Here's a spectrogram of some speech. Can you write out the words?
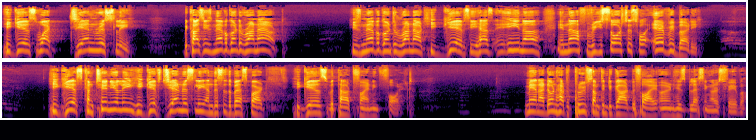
He gives what? Generously. Because he's never going to run out. He's never going to run out. He gives. He has enough, enough resources for everybody. He gives continually. He gives generously. And this is the best part He gives without finding fault man, I don't have to prove something to God before I earn His blessing or His favor.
